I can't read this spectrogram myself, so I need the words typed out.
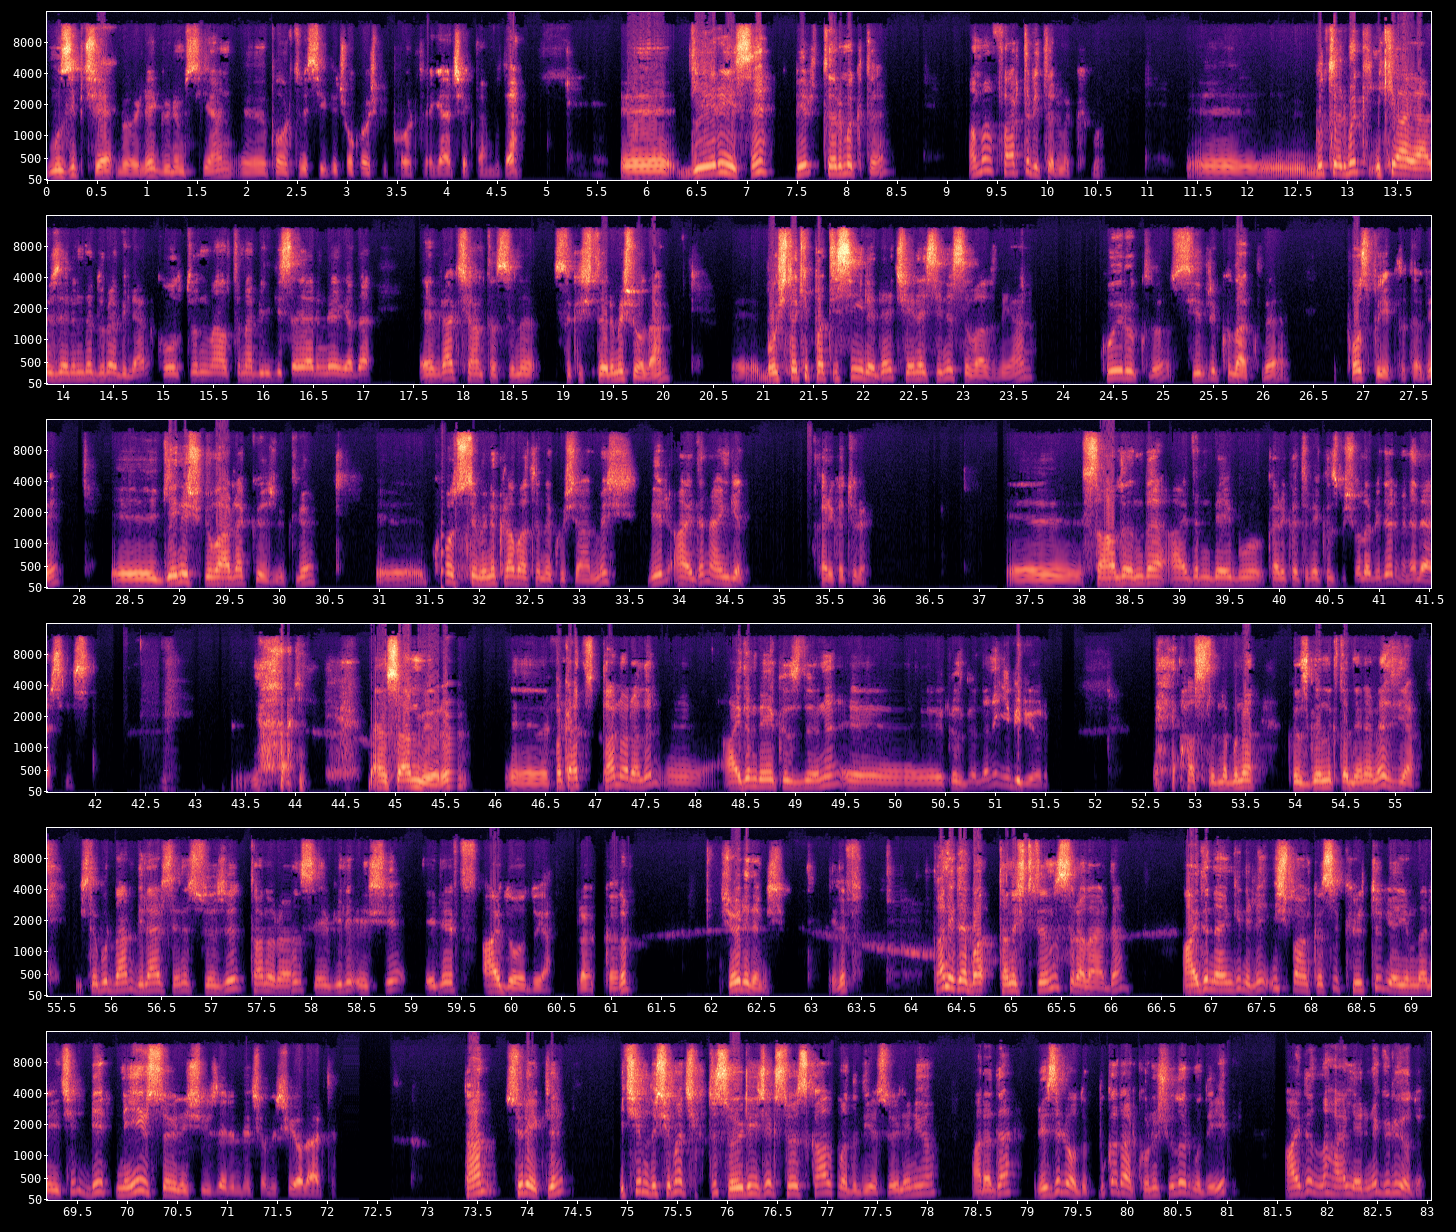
muzipçe böyle gülümseyen e, portresiydi. Çok hoş bir portre gerçekten bu da. E, diğeri ise bir tırmıktı. Ama farklı bir tırmık bu. E, bu tırmık iki ayağı üzerinde durabilen, koltuğun altına bilgisayarını ya da evrak çantasını sıkıştırmış olan ee, boştaki patisiyle de çenesini sıvazlayan, kuyruklu, sivri kulaklı, pos bıyıklı tabii, e, geniş yuvarlak gözlüklü, e, kostümünü, kravatını kuşanmış bir Aydın Engin karikatürü. E, sağlığında Aydın Bey bu karikatüre kızmış olabilir mi? Ne dersiniz? yani ben sanmıyorum. E, fakat Tan Oral'ın e, Aydın Bey'e kızdığını, e, kızgınlığını iyi biliyorum. Aslında buna kızgınlık da denemez ya. İşte buradan dilerseniz sözü Tan Oral'ın sevgili eşi Elif Aydoğdu'ya bırakalım. Şöyle demiş Elif. Tan ile tanıştığımız sıralarda Aydın Engin ile İş Bankası kültür yayınları için bir nehir söyleşi üzerinde çalışıyorlardı. Tan sürekli İçim dışıma çıktı, söyleyecek söz kalmadı diye söyleniyor. Arada rezil olduk, bu kadar konuşulur mu deyip Aydın'la hallerine gülüyordu.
